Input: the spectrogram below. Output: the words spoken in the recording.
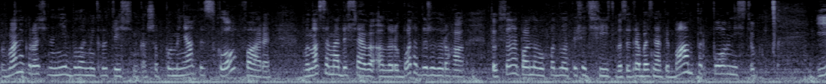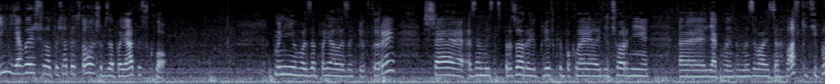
В мене, коротше, на ній була мікротріщинка. Щоб поміняти скло фари, воно саме дешеве, але робота дуже дорога. То все, напевно, виходило тисяч шість, бо це треба зняти бампер повністю. І я вирішила почати з того, щоб запаяти скло. Мені його запаяли за півтори. Ще замість прозорої плівки поклеїли ті чорні, е, як вони там називаються, глазки. Типу.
